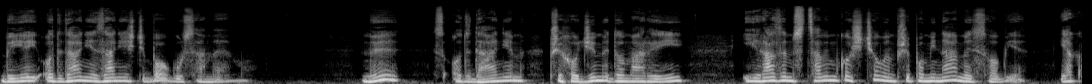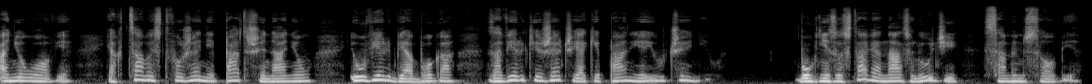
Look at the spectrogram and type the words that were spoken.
by jej oddanie zanieść Bogu samemu. My z oddaniem przychodzimy do Maryi i razem z całym Kościołem przypominamy sobie, jak aniołowie, jak całe stworzenie patrzy na nią i uwielbia Boga za wielkie rzeczy, jakie Pan jej uczynił. Bóg nie zostawia nas, ludzi, samym sobie,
